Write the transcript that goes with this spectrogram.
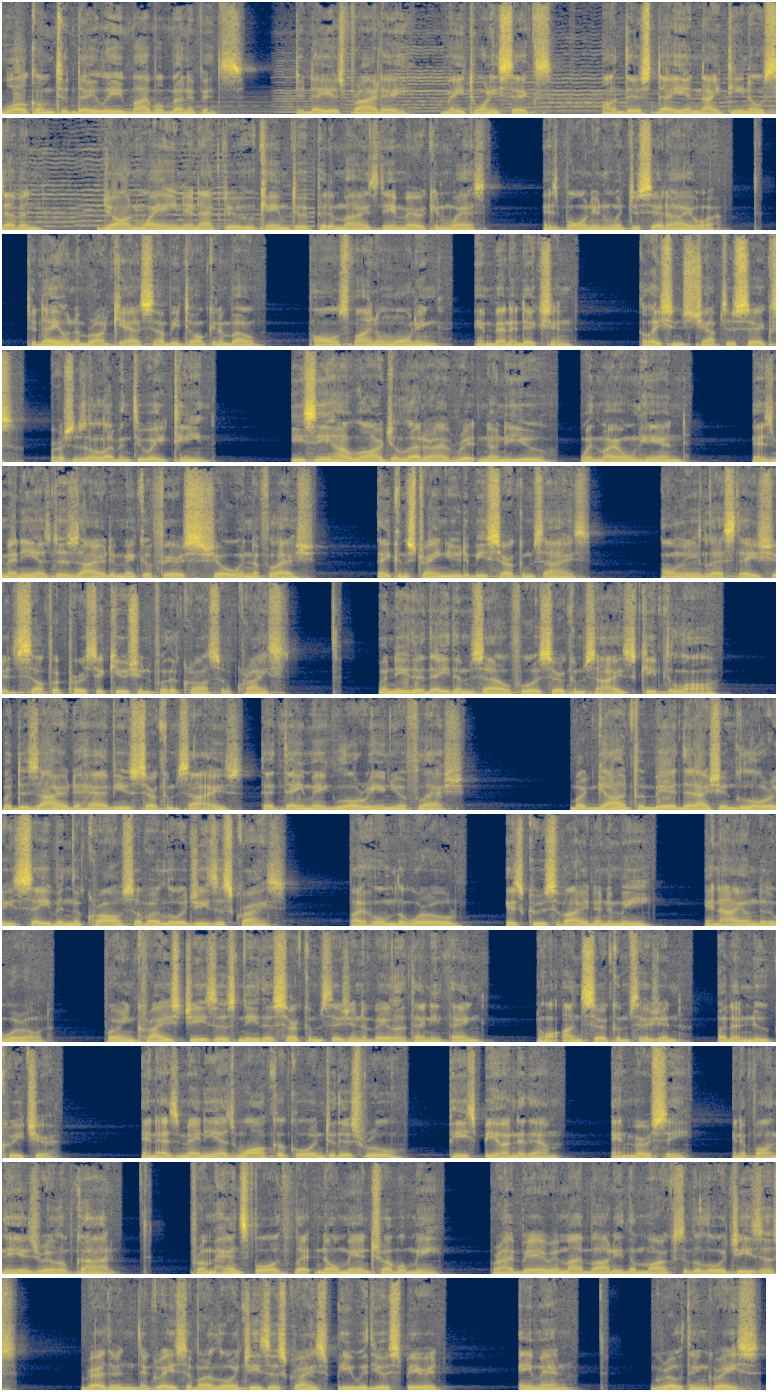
Welcome to Daily Bible Benefits. Today is Friday, May 26. On this day in 1907, John Wayne, an actor who came to epitomize the American West, is born in Winterset, Iowa. Today on the broadcast, I'll be talking about Paul's final warning and benediction, Galatians chapter 6, verses 11 through 18. You see how large a letter I have written unto you with my own hand, as many as desire to make a fair show in the flesh, they constrain you to be circumcised, only lest they should suffer persecution for the cross of Christ. For neither they themselves who are circumcised keep the law, but desire to have you circumcised, that they may glory in your flesh. But God forbid that I should glory save in the cross of our Lord Jesus Christ, by whom the world is crucified unto me, and I unto the world. For in Christ Jesus neither circumcision availeth anything, nor uncircumcision, but a new creature. And as many as walk according to this rule, peace be unto them, and mercy, and upon the Israel of God. From henceforth let no man trouble me, for I bear in my body the marks of the Lord Jesus. Brethren, the grace of our Lord Jesus Christ be with your spirit. Amen. Growth in grace.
